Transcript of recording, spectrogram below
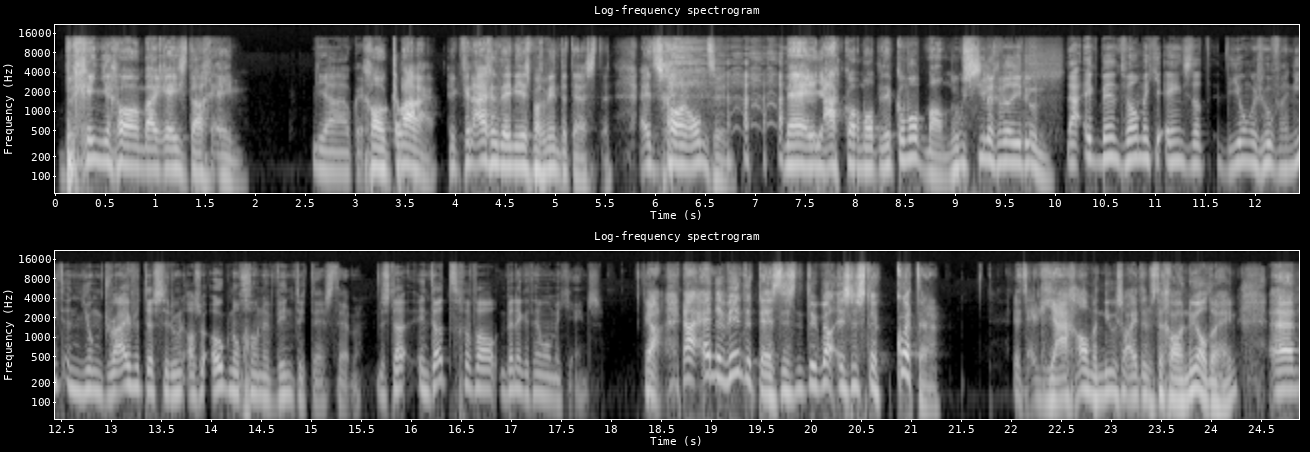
begin je gewoon bij race dag 1. Ja, oké. Gewoon klaar. Ik vind eigenlijk dat je niet eens mag wintertesten. Het is gewoon onzin. Nee, ja, kom op. Kom op, man. Hoe zielig wil je doen? Nou, ik ben het wel met je eens dat die jongens hoeven niet een Young Driver Test te doen als we ook nog gewoon een wintertest hebben. Dus da in dat geval ben ik het helemaal met je eens. Ja, nou, en de wintertest is natuurlijk wel is een stuk korter. Ik jaag al mijn nieuwsitems er gewoon nu al doorheen. Ehm,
